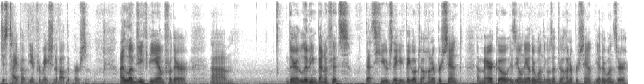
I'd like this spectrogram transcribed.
Just type up the information about the person. I love GPM for their um, their living benefits. That's huge. They, they go up to 100%. Americo is the only other one that goes up to 100%. The other ones are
